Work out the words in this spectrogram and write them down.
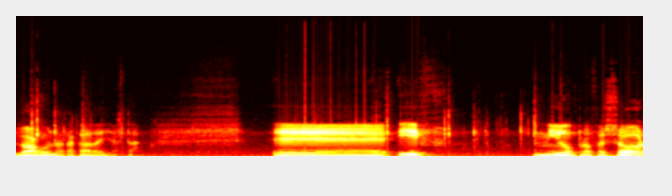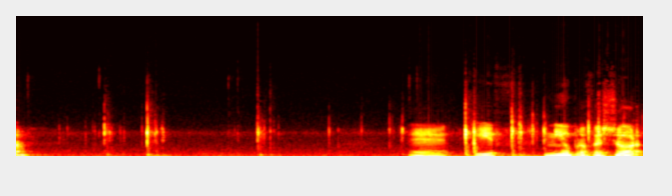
Lo hago una atacada y ya está. Eh, if new profesor eh, if new profesor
